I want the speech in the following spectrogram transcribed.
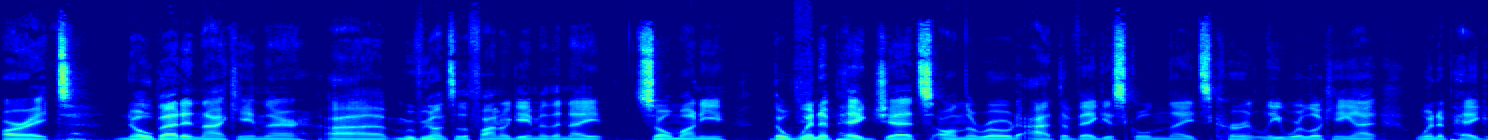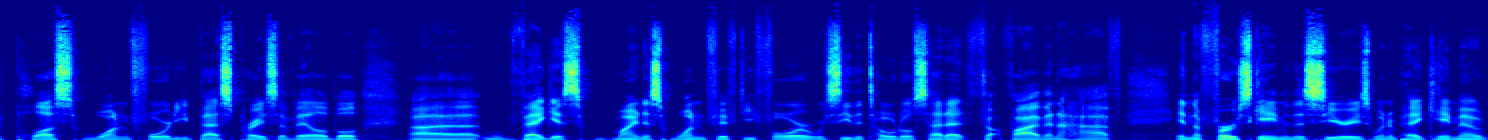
All right, no bet in that game there. Uh, moving on to the final game of the night. So money the Winnipeg Jets on the road at the Vegas Golden Knights. Currently, we're looking at Winnipeg plus 140, best price available. Uh, Vegas minus 154. We see the total set at f- five and a half. In the first game of this series, Winnipeg came out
